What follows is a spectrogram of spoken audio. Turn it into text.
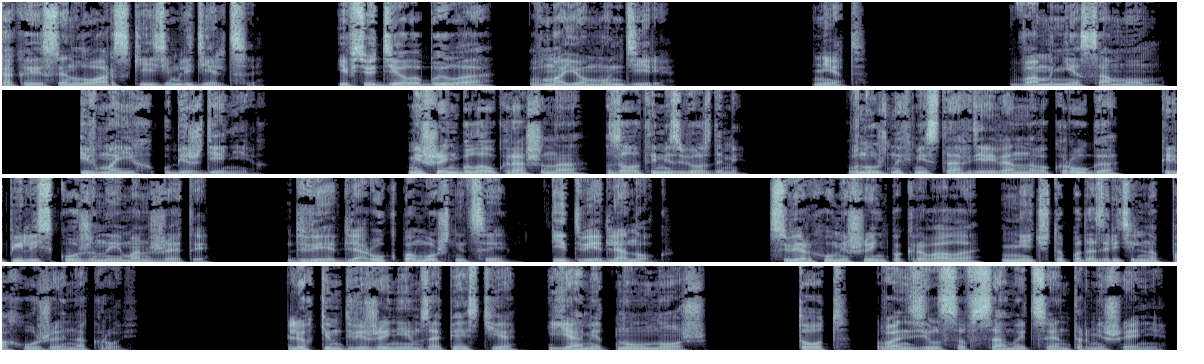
как и сен-луарские земледельцы. И все дело было в моем мундире. Нет, во мне самом и в моих убеждениях. Мишень была украшена золотыми звездами. В нужных местах деревянного круга крепились кожаные манжеты, две для рук помощницы и две для ног. Сверху мишень покрывала нечто подозрительно похожее на кровь. Легким движением запястья я метнул нож. Тот вонзился в самый центр мишени.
